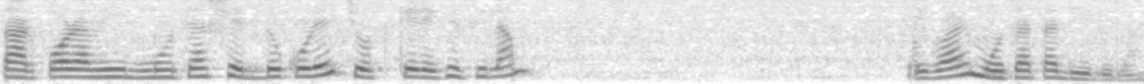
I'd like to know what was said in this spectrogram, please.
তারপর আমি মোচা সেদ্ধ করে চটকে রেখেছিলাম এবার মোচাটা দিয়ে দিলাম।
